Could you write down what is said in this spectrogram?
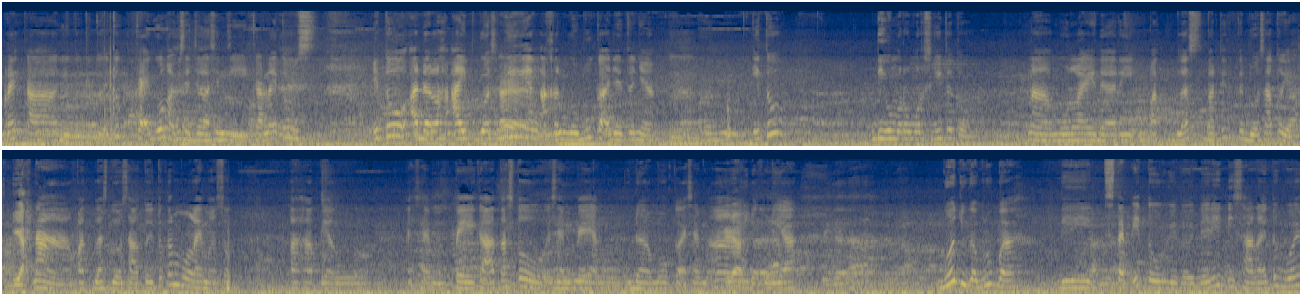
mereka gitu gitu itu kayak gue nggak bisa jelasin sih karena itu itu adalah aib gue sendiri yang akan gue buka jatuhnya Hmm. itu di umur-umur segitu tuh. Nah, mulai dari 14 berarti ke 21 ya? Iya. Nah, 14 21 itu kan mulai masuk tahap yang SMP ke atas tuh, SMP yang udah mau ke SMA, Iya. udah kuliah. Gue juga berubah di step itu gitu. Jadi di sana itu gue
